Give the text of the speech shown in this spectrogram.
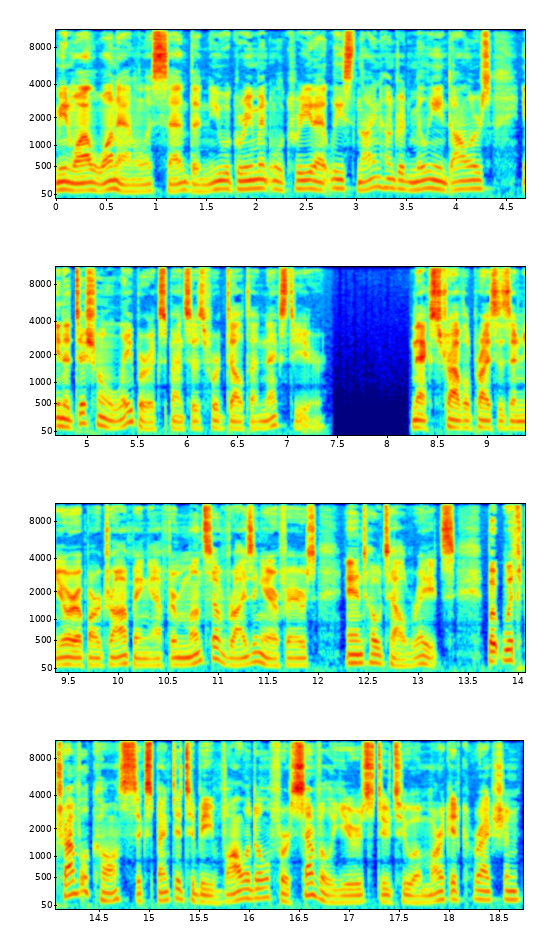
Meanwhile, one analyst said the new agreement will create at least $900 million in additional labor expenses for Delta next year. Next, travel prices in Europe are dropping after months of rising airfares and hotel rates. But with travel costs expected to be volatile for several years due to a market correction,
